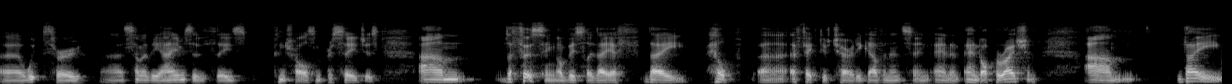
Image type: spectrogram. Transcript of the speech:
uh, whip through uh, some of the aims of these controls and procedures. Um, the first thing, obviously, they they help uh, effective charity governance and and, and operation. Um, they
